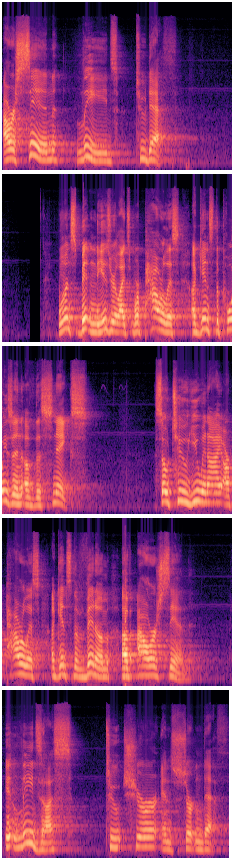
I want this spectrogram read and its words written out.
Our sin leads to death. Once bitten, the Israelites were powerless against the poison of the snakes. So too, you and I are powerless against the venom of our sin. It leads us to sure and certain death.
